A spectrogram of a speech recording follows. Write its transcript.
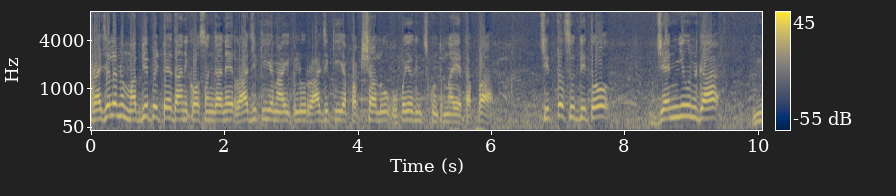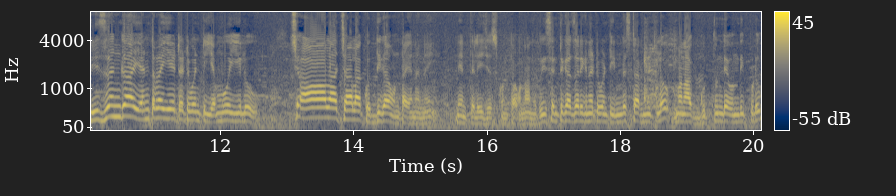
ప్రజలను మభ్యపెట్టే దానికోసంగానే రాజకీయ నాయకులు రాజకీయ పక్షాలు ఉపయోగించుకుంటున్నాయే తప్ప చిత్తశుద్ధితో జెన్యున్గా నిజంగా ఎంటర్ అయ్యేటటువంటి ఎంఓఈలు చాలా చాలా కొద్దిగా ఉంటాయనని నేను తెలియజేసుకుంటా ఉన్నాను. రీసెంట్గా జరిగినటువంటి ఇన్వెస్టర్ మీట్లో మనకు గుర్తుండే ఉంది ఇప్పుడు.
